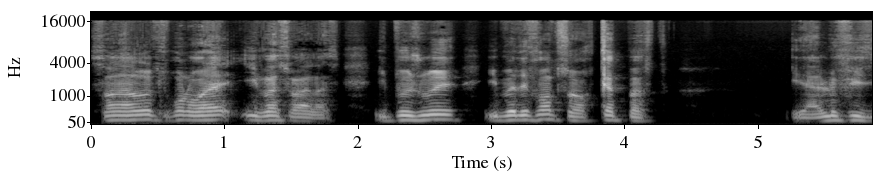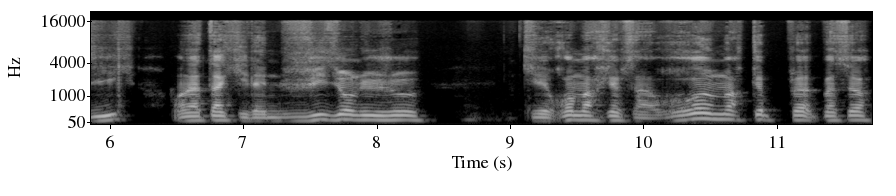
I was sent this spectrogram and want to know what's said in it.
si on a un autre qui prend le relais, il va sur l'adresse. Il peut jouer, il peut défendre sur quatre postes. Il a le physique. En attaque, il a une vision du jeu qui est remarquable. C'est un remarquable passeur.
